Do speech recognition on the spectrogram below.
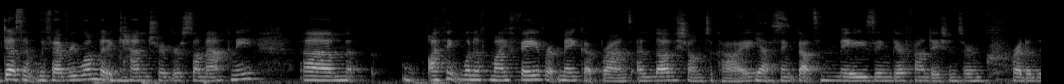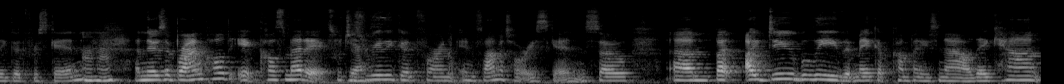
Doesn't with everyone, but it can trigger some acne. Um, I think one of my favorite makeup brands. I love Chantecaille. Yes. I think that's amazing. Their foundations are incredibly good for skin. Mm-hmm. And there's a brand called It Cosmetics, which Yes. is really good for an inflammatory skin. So, um, but I do believe that makeup companies now they can't.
